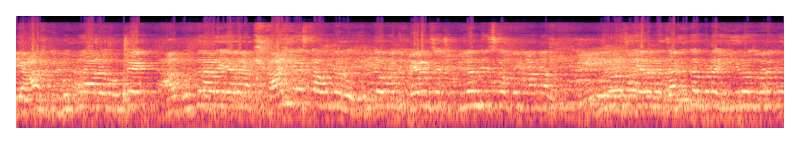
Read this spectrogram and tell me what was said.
ఈ ఆస్తి గుర్తులాలు ఉంటే ఆ గుర్తులాలు ఇలా ఖాళీ చేస్తూ ఉన్నారు. ఎంతో మంది పేరెంట్స్ వచ్చి పిల్లల్ని తీసుకెళ్తున్నారు ఈ రోజు ఏదైనా జరిగితే కూడా ఈ రోజు వరకు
